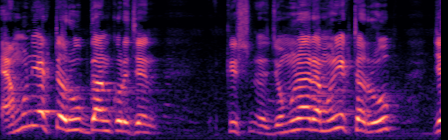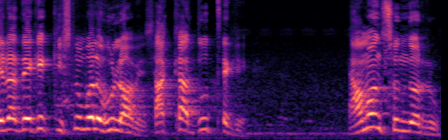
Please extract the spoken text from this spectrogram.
এমনই একটা রূপ দান করেছেন কৃষ্ণ, যমুনার এমনই একটা রূপ যেটা দেখে কৃষ্ণ বলে ভুল হবে, সাক্ষাৎ দূর থেকে। এমন সুন্দর রূপ।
